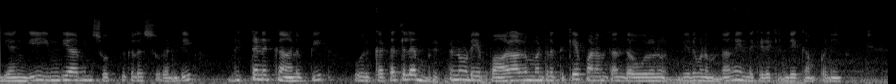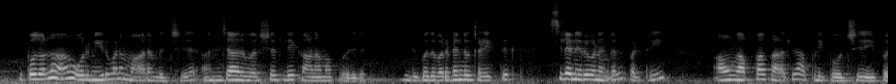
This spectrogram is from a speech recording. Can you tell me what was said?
இயங்கி இந்தியாவின் சொத்துக்களை சுரண்டி பிரிட்டனுக்கு அனுப்பி ஒரு கட்டத்தில் பிரிட்டனுடைய பாராளுமன்றத்துக்கே பணம் தந்த ஒரு நிறுவனம் தாங்க இந்த கிழக்கிந்திய கம்பெனி. இப்போதெல்லாம் ஒரு நிறுவனம் ஆரம்பித்து அஞ்சாறு வருஷத்துலேயே காணாமல் போயிடுது. இருபது வருடங்கள் கழித்து சில நிறுவனங்கள் பற்றி அவங்க அப்பா காலத்தில் அப்படி போச்சு இப்போ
